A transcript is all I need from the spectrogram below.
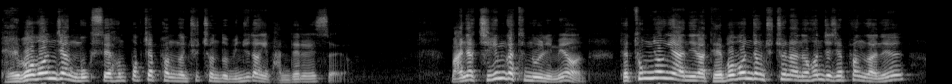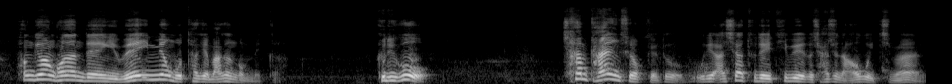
대법원장 몫의 헌법재판관 추천도 민주당이 반대를 했어요. 만약 지금 같은 논리면 대통령이 아니라 대법원장 추천하는 헌재 재판관을 황교안 권한대행이 왜 임명 못하게 막은 겁니까? 그리고 참 다행스럽게도 우리 아시아투데이 TV에도 자주 나오고 있지만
